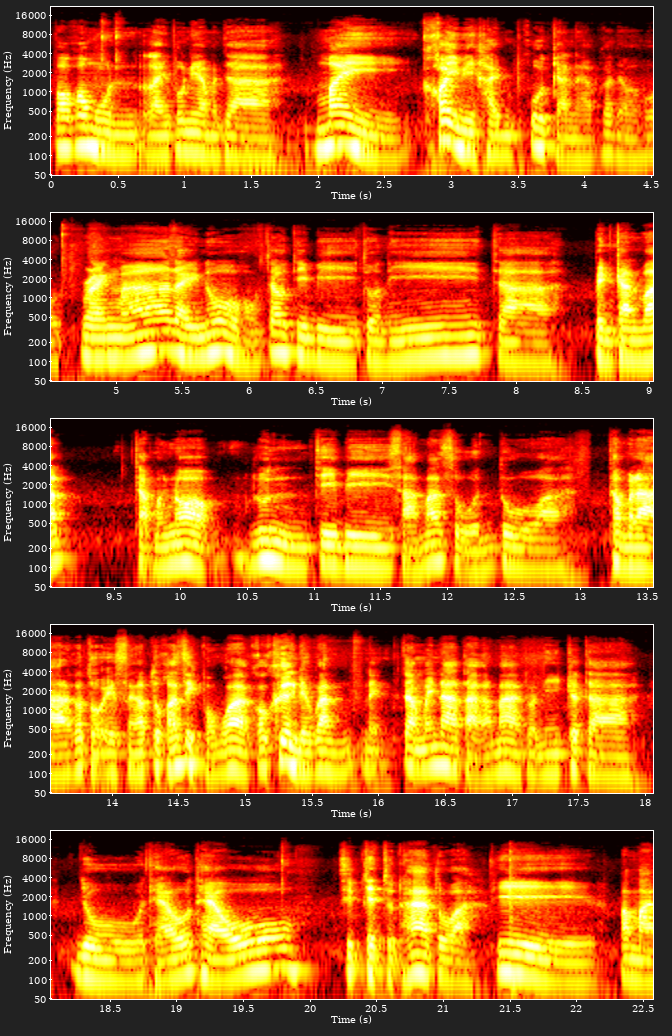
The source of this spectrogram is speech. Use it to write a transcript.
เพราะข้อมูลอะไรพวกนี้มันจะไม่ค่อยมีใครพูดกันนะครับ ก็จะมาพูดแรงม้าไดโนของเจ้า GB ตัวนี้จะเป็นการวัด จากเมืองนอกรุ่น GB 350 ตัวธรรมดาแล้วก็ตัว S นะครับตัวคลาสสิกผมว่าก็เครื่องเดียวกันจะไม่น่าต่างกันมากตัวนี้ก็จะอยู่แถวแถว 17.5 ตัวที่ประมาณ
